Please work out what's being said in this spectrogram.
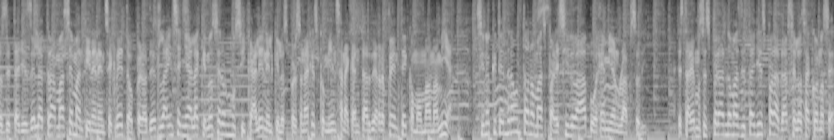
Los detalles de la trama se mantienen en secreto, pero Deadline señala que no será un musical en el que los personajes comienzan a cantar de repente como Mamma Mía, sino que tendrá un tono más parecido a Bohemian Rhapsody. Estaremos esperando más detalles para dárselos a conocer.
